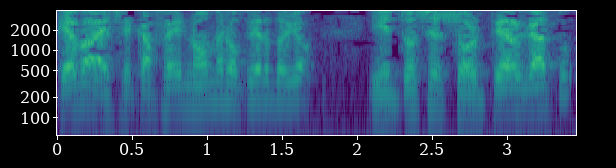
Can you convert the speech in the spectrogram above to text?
¿qué va? Ese café no me lo pierdo yo. Y entonces solté al gato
